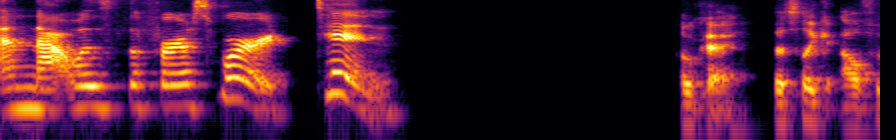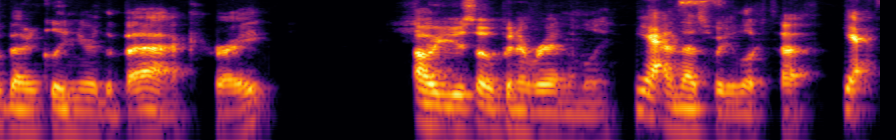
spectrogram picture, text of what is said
and that was the first word tin. Okay, that's like alphabetically near the back, right? Oh, you just open it randomly. And that's what you looked at. Yes.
